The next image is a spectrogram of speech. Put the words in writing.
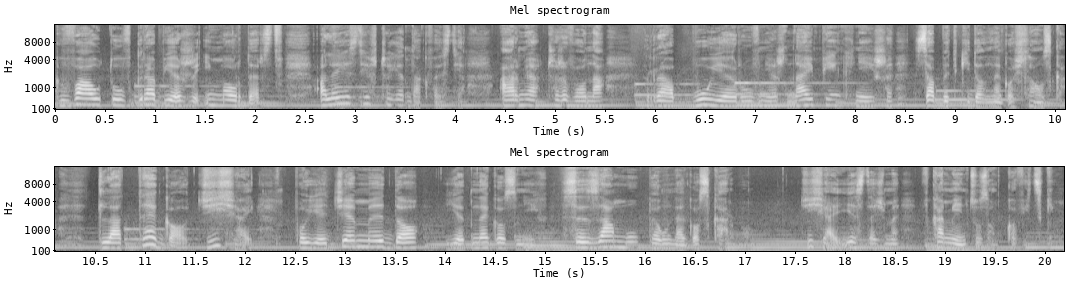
gwałtów, grabieży i morderstw. Ale jest jeszcze jedna kwestia. Armia Czerwona rabuje również najpiękniejsze zabytki Dolnego Śląska. Dlatego dzisiaj pojedziemy do jednego z nich, Syzamu pełnego skarbu. Dzisiaj jesteśmy w Kamieńcu Ząbkowickim.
